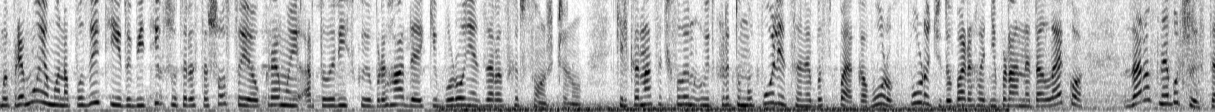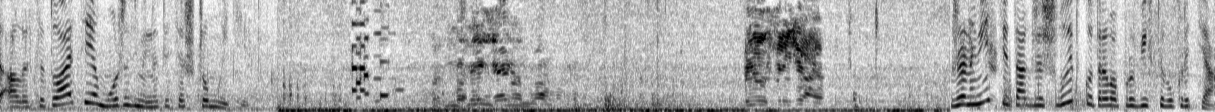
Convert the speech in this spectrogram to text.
Ми прямуємо на позиції до бійців 406-ї окремої артилерійської бригади, які боронять зараз Херсонщину. Кільканадцять хвилин у відкритому полі це небезпека. Ворог поруч до берега Дніпра недалеко. Зараз небо чисте, але ситуація може змінитися щомиті. Вже на місці так же швидко треба пробігти в укриття.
